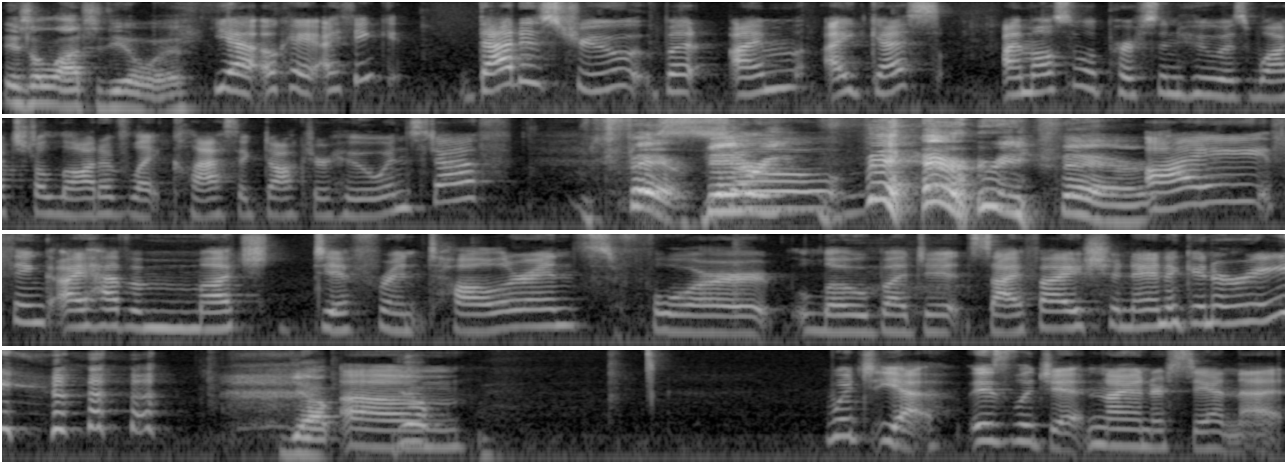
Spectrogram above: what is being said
is a lot to deal with. Yeah, okay. I think that is true, but I'm I guess I'm also a person who has watched a lot of like classic Doctor Who and stuff. Fair, very, So- very fair. I think I have a much different tolerance for low budget sci-fi shenaniganery. yep. um which yeah, is legit and I understand that.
